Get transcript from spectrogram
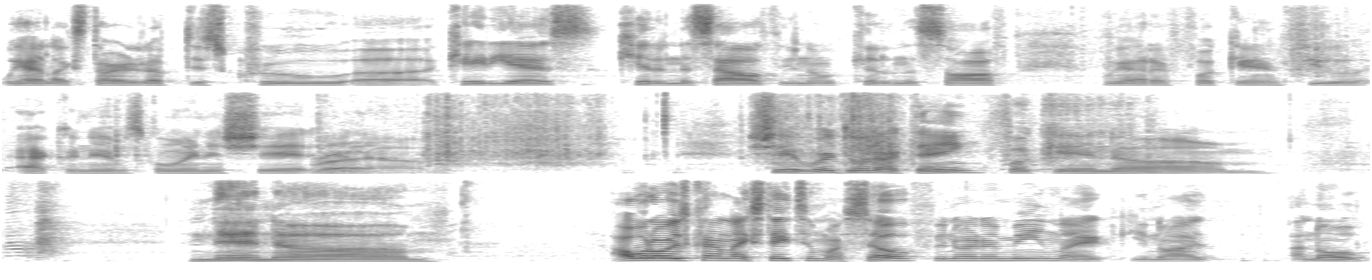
we had like started up this crew, uh, KDS, Killing the South, you know, Killing the Soft. We had a fucking few acronyms going and shit. Right. And, um, shit, we're doing our thing. Fucking. Um, and then um, I would always kind of like stay to myself. You know what I mean? Like, you know, I I know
